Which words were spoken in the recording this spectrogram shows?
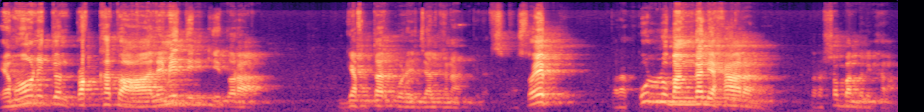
এমন একজন প্রখ্যাত আলেমে দিনকে তোরা গ্রেফতার করে জেলখানা অতএব তারা কুল্লু বাঙালি হারান, তারা সব বাঙালি খারাপ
